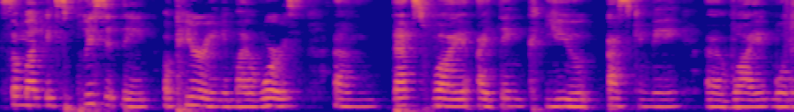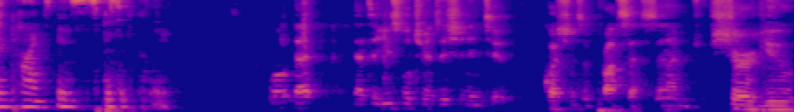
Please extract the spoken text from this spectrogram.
somewhat explicitly appearing in my works, um, that's why I think you asking me uh, why modern times is specifically. That's a useful transition into questions of process, and I'm sure you,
